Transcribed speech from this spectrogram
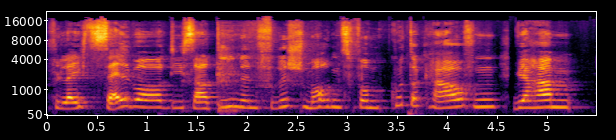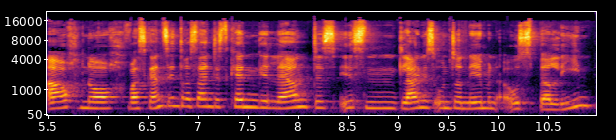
Vielleicht selber die Sardinen frisch morgens vom Kutter kaufen. Wir haben auch noch was ganz Interessantes kennengelernt. Das ist ein kleines Unternehmen aus Berlin.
